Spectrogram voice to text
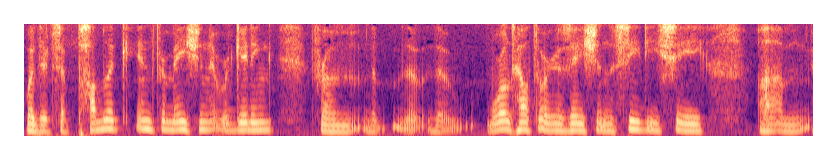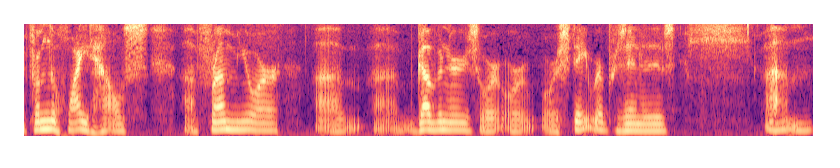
whether it's a public information that we're getting from the, the, the World Health Organization, the CDC, um, from the White House, uh, from your um, uh, governors or, or, or, state representatives. Um,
